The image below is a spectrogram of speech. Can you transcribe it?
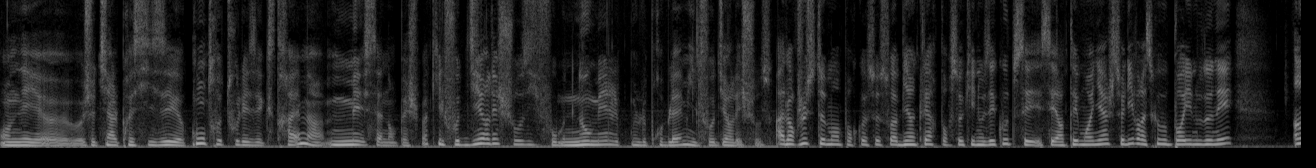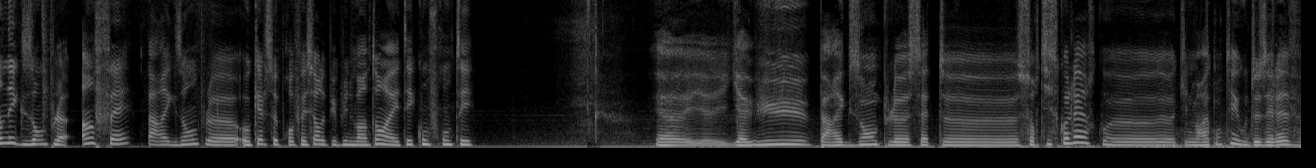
euh, je tiens à le préciser, contre tous les extrêmes, mais ça n'empêche pas qu'il faut dire les choses, il faut nommer le problème, il faut dire les choses. Alors justement, pour que ce soit bien clair pour ceux qui nous écoutent, c'est un témoignage, ce livre, est-ce que vous pourriez nous donner un exemple, un fait, par exemple, auquel ce professeur depuis plus de 20 ans a été confronté? Euh, il y a eu, par exemple, cette euh, sortie scolaire euh, qu'il me racontait, où deux élèves,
